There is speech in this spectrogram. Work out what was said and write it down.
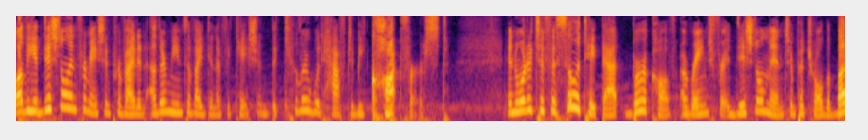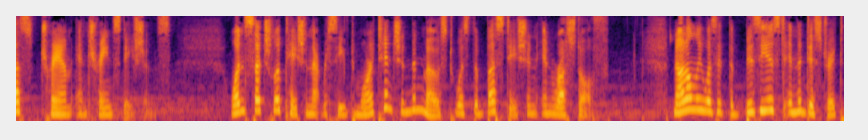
While the additional information provided other means of identification, the killer would have to be caught first. In order to facilitate that, Burakov arranged for additional men to patrol the bus, tram, and train stations. One such location that received more attention than most was the bus station in Rostov. Not only was it the busiest in the district,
